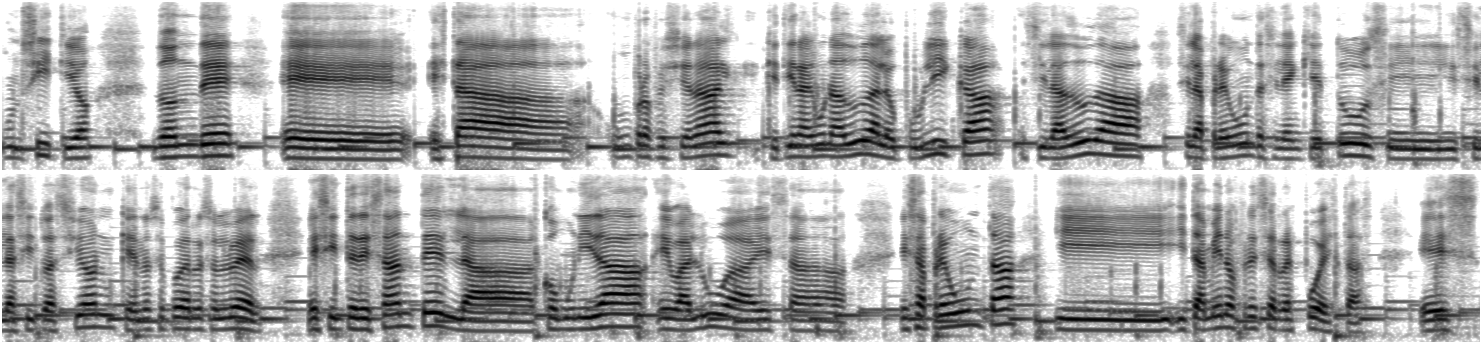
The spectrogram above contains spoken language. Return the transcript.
un sitio donde eh, está un profesional que tiene alguna duda, lo publica. Si la duda, si la pregunta, si la inquietud, si, la situación que no se puede resolver es interesante, la comunidad evalúa esa, esa pregunta y, y también ofrece respuestas. Es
